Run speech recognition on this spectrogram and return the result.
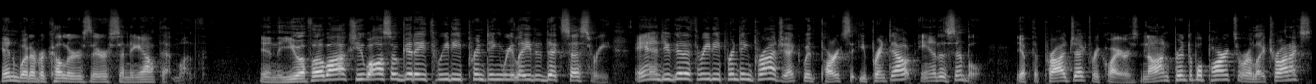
in whatever colors they're sending out that month. In the UFO box, you also get a 3D printing related accessory, and you get a 3D printing project with parts that you print out and assemble. If the project requires non-printable parts or electronics,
